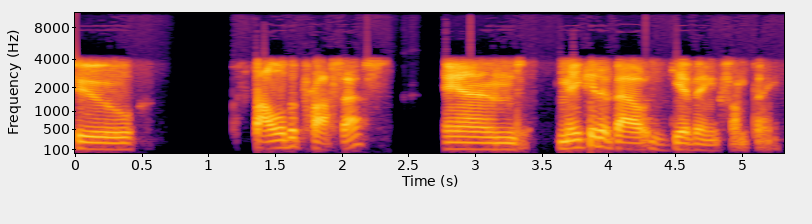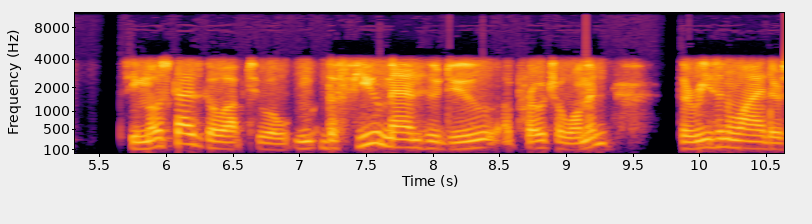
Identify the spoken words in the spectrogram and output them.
to follow the process and make it about giving something. See, most guys go up to a, the few men who do approach a woman. The reason why they're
